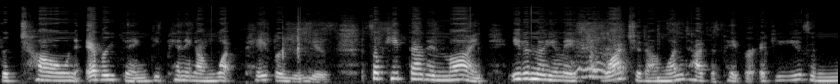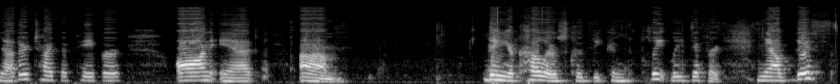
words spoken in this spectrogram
the tone, everything, depending on what paper you use. So keep that in mind. Even though you may swatch it on one type of paper, if you use another type of paper on it, um, then your colors could be completely different. Now, this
